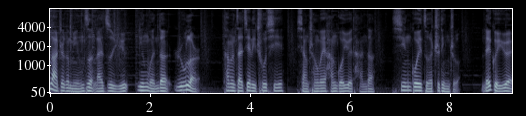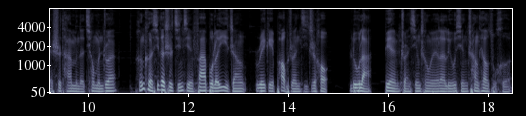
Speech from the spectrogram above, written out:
Lula 这个名字来自于英文的 ruler，他们在建立初期想成为韩国乐坛的新规则制定者，雷鬼乐是他们的敲门砖。很可惜的是，仅仅发布了一张 reggae pop 专辑之后，Lula 便转型成为了流行唱跳组合。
